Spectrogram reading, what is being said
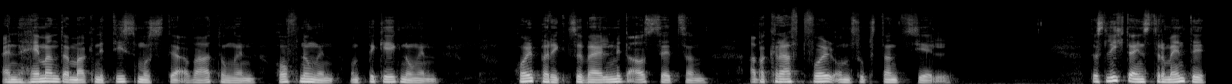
ein hämmernder Magnetismus der Erwartungen, Hoffnungen und Begegnungen, holperig zuweilen mit Aussetzern, aber kraftvoll und substanziell. Das Licht der Instrumente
